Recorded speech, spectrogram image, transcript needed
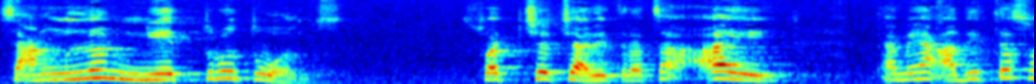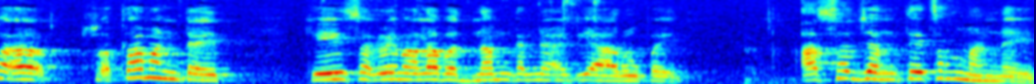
चांगलं नेतृत्व स्वच्छ चारित्र्याचा आहे. त्यामुळे आदित्य स्व स्वतः म्हणतायत की हे सगळे मला बदनाम करण्यासाठी आरोप आहेत. असं जनतेचं म्हणणं आहे.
